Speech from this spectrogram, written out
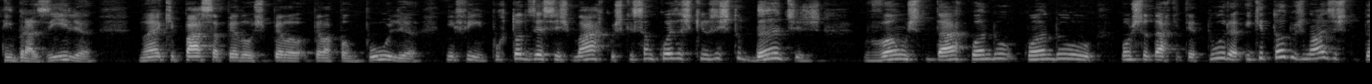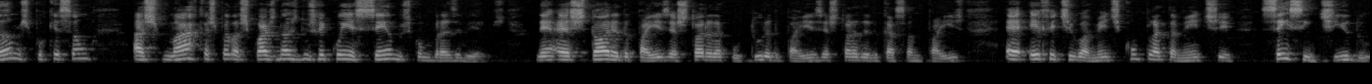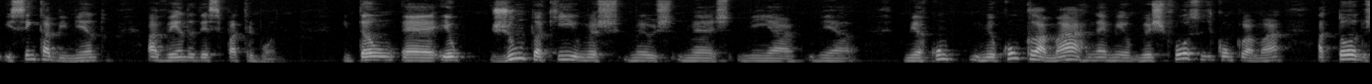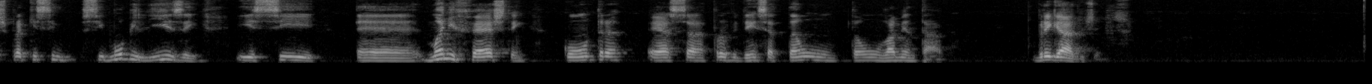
em Brasília, não é que passa pelos, pela, pela Pampulha, enfim, por todos esses marcos que são coisas que os estudantes vão estudar quando, quando vão estudar arquitetura e que todos nós estudamos porque são as marcas pelas quais nós nos reconhecemos como brasileiros. Né? É a história do país, é a história da cultura do país, é a história da educação do país. É efetivamente, completamente sem sentido e sem cabimento a venda desse patrimônio. Então, é, eu junto aqui os meus, meus, minha, minha, minha, meu conclamar, né, meu, meu esforço de conclamar a todos para que se, se mobilizem e se é, manifestem contra essa providência tão, tão lamentável. Obrigado, gente.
